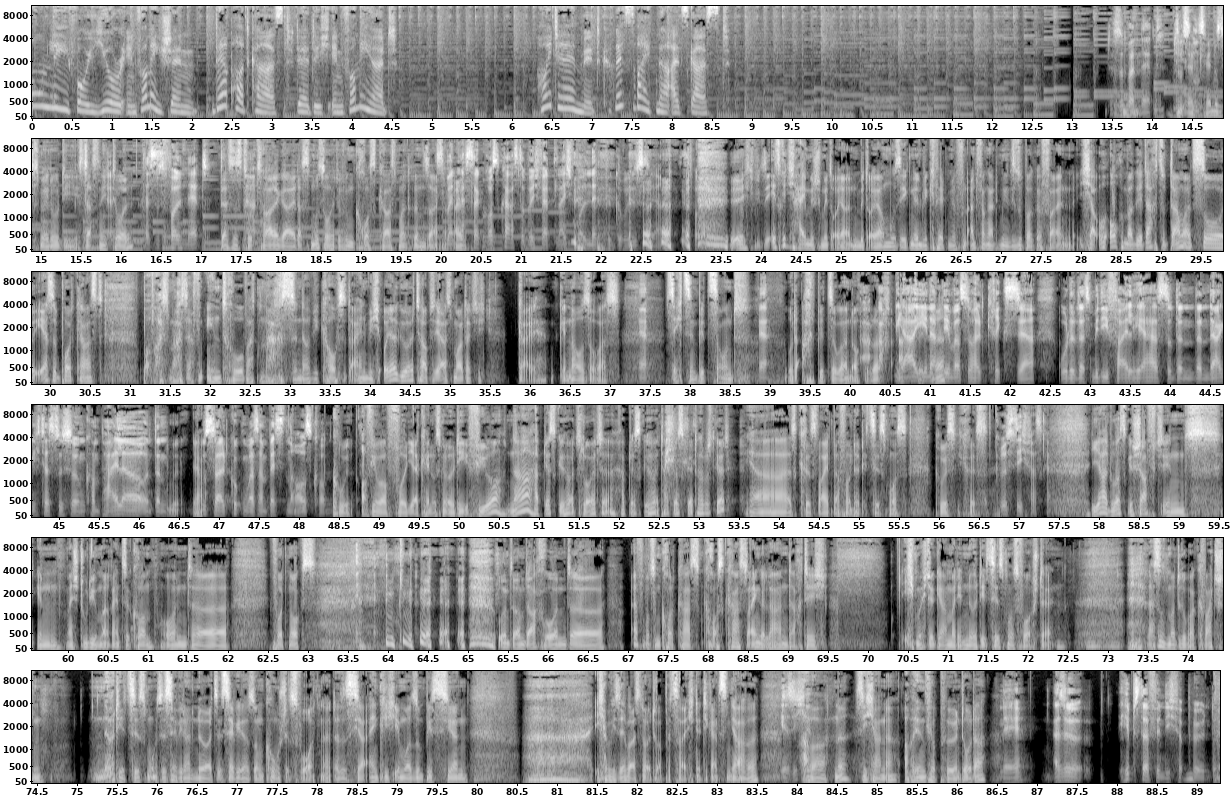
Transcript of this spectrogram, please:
Only for your information. Der Podcast, der dich informiert. Heute mit Chris Weidner als Gast. Ist aber nett. Die Das Erkennungsmelodie, ist das nicht toll? Das ist voll nett. Das ist total geil. Das muss heute für einen Crosscast mal drin sein. Das ist mein Also, erster Crosscast, aber ich werde gleich voll nett begrüßt. Ja. Ich, ist richtig heimisch mit euren, mit eurer Musik. Ne? Die gefällt mir von Anfang an hat mir die super gefallen. Ich habe auch immer gedacht, so damals so erste Podcast, boah, was machst du auf dem Intro? Was machst du denn da? Wie kaufst du da ein? Wie ich euer gehört habe, das erste Mal dachte ich, geil, genau sowas. Ja. 16-Bit-Sound Ja. oder 8-Bit sogar noch. Oder Ach, ja, 8-Bit, je ne? nachdem, was du halt kriegst, ja. Wo du das MIDI-File her hast und dann, dann lag ich das durch so einen Compiler und dann Ja. musst du halt gucken, was am besten rauskommt. Cool. Auf jeden Fall voll die Erkennungsmelodie für. Na, habt ihr es gehört, Leute? Habt ihr es gehört? Habt ihr es gehört? Habt ihr es gehört? Ja, ist Chris Weidner von Nerdizismus. Grüß dich, Chris. Grüß dich, Pascal. Ja, du hast geschafft, ins, in mein Studio mal reinzukommen und äh, Fort Knox unterm Dach und äh, einfach mal zum Crosscast, Crosscast eingeladen, dachte ich, ich möchte gerne mal den Nerdizismus vorstellen. Lass uns mal drüber quatschen. Nerdizismus ist ja wieder Nerds, ist ja wieder so ein komisches Wort. Ne? Das ist ja eigentlich immer so ein bisschen, ich habe mich selber als Nerd bezeichnet die ganzen Jahre. Ja, sicher. Aber, ne, sicher, ne? Aber irgendwie verpönt, oder? Nee. Also, Hipster finde ich verpönt.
